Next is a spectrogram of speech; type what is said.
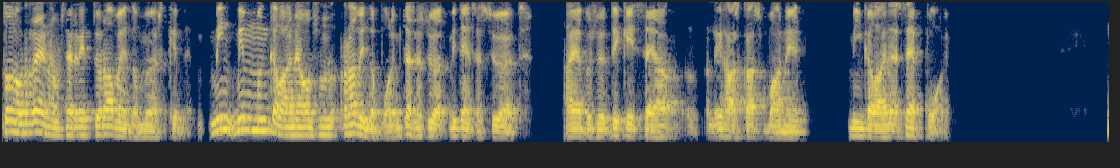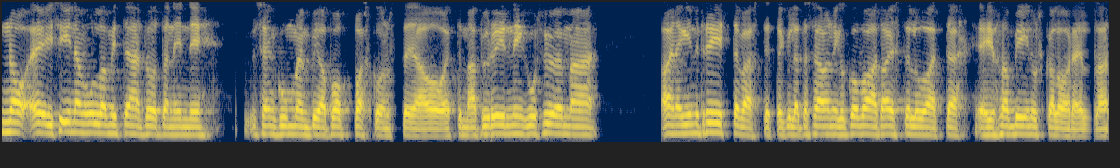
tuohon reenaamiseen riittyy ravinto myöskin. Minkälainen on sun ravintopuoli? Mitä sä syöt? Miten sä syöt? Äijä pysyy tikissä ja lihas kasvaa, niin minkälainen se puoli? No ei siinä mulla mitään tuota, niin, niin, sen kummempia poppaskonsteja ole, että mä pyrin niin kuin, syömään ainakin nyt riittävästi, että kyllä tässä on niin kuin, kovaa taistelua, että ei olla miinuskaloreilla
